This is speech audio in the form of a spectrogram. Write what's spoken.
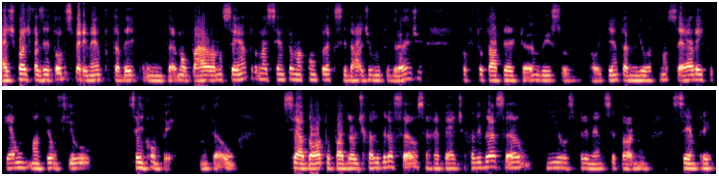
a gente pode fazer todo o experimento também com um termopar lá no centro, mas sempre é uma complexidade muito grande, porque tu está apertando isso a 80 mil atmosfera e tu quer um, manter um fio sem romper. Então, se adota o padrão de calibração, se repete a calibração e os experimentos se tornam sempre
